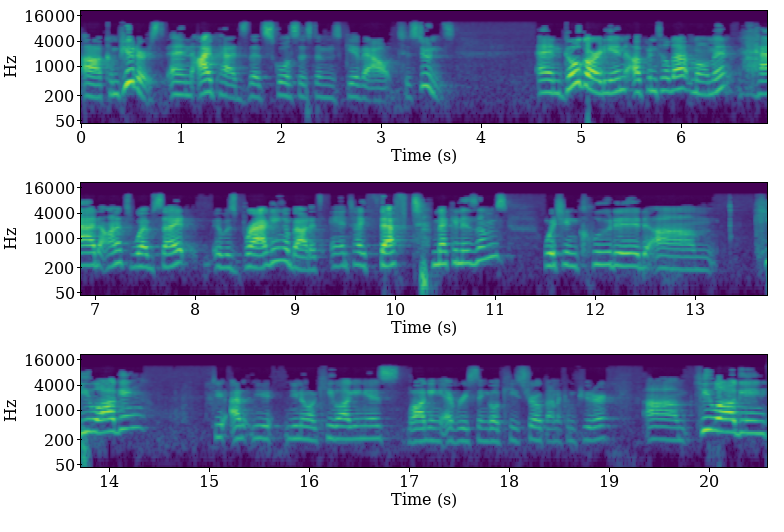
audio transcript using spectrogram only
uh, computers and iPads that school systems give out to students. And GoGuardian, up until that moment, had on its website, it was bragging about its anti-theft mechanisms, which included um, key logging. Do you, you, you know what keylogging is? Logging every single keystroke on a computer. Um, key logging,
